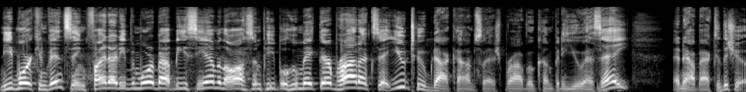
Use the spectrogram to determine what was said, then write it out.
Need more convincing? Find out even more about BCM and the awesome people who make their products at YouTube.com slash Bravo Company USA. And now back to the show.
